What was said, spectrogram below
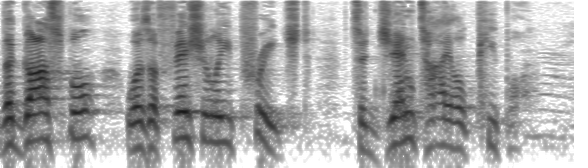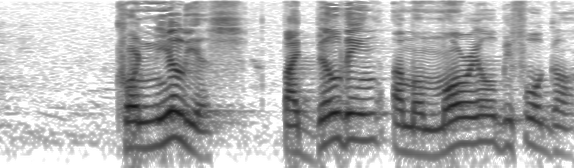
the gospel was officially preached to Gentile people. Cornelius, by building a memorial before God,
